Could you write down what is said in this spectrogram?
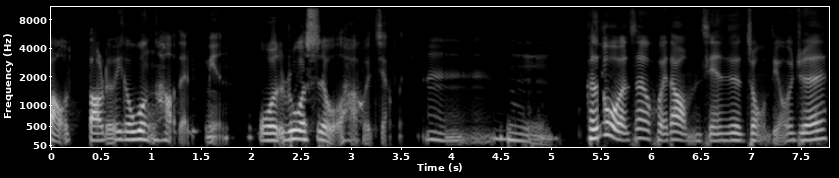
保保留一个问号在里面。我如果是我的话，会这样的。嗯嗯嗯。嗯，可是我再回到我们今天这个重点，我觉得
